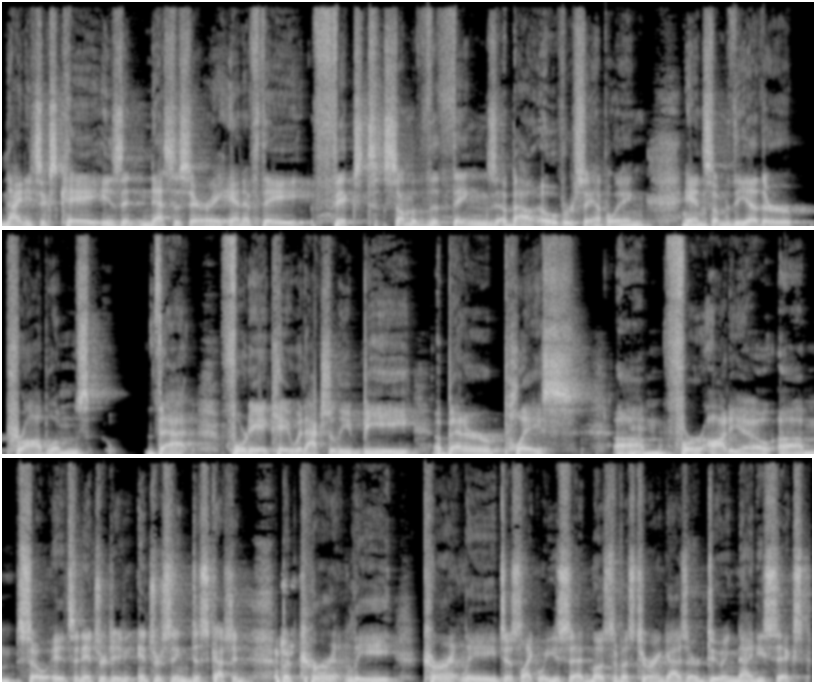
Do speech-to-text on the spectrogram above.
96K isn't necessary. And if they fixed some of the things about oversampling mm-hmm. and some of the other problems, that 48K would actually be a better place um, mm. for audio. Um, so it's an interesting, interesting discussion. But currently, currently, just like what you said, most of us touring guys are doing 96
